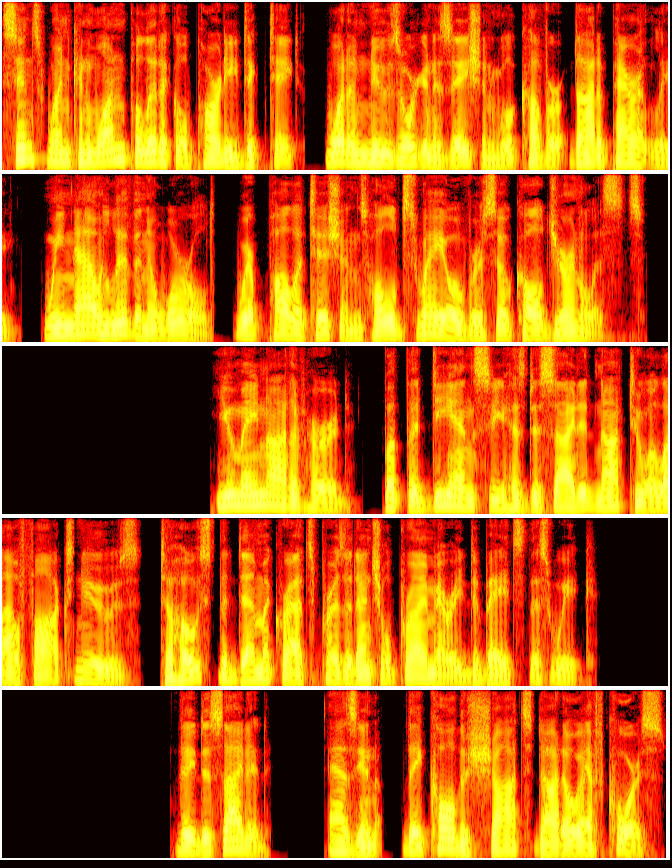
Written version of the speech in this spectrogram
Since when can one political party dictate what a news organization will cover? Apparently, we now live in a world where politicians hold sway over so-called journalists. You may not have heard, but the DNC has decided not to allow Fox News to host the Democrats' presidential primary debates this week. They decided. As in, they call the shots. Of course,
